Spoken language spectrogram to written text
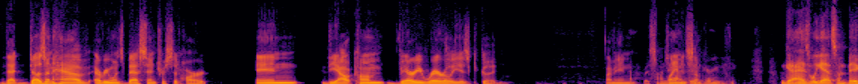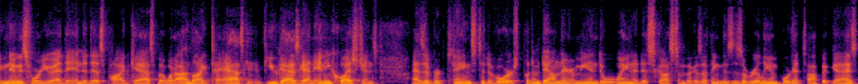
that doesn't have everyone's best interest at heart, and the outcome very rarely is good. I mean, it's plain and simple. agree with you. Guys, we got some big news for you at the end of this podcast. But what I'd like to ask if you guys got any questions as it pertains to divorce, put them down there and me and Dwayne discuss them because I think this is a really important topic, guys,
